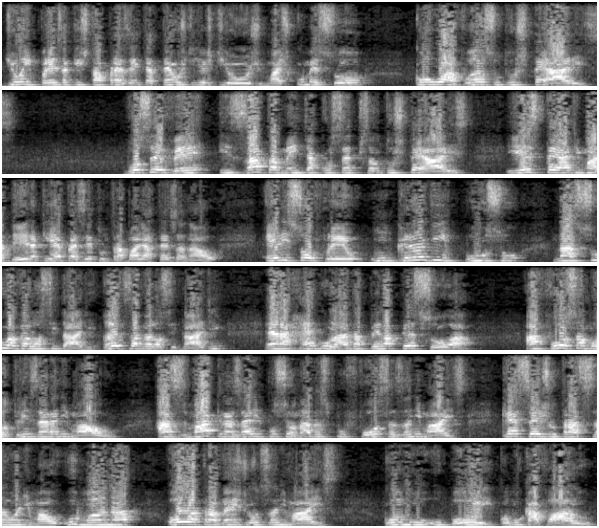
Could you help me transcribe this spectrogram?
de uma empresa que está presente até os dias de hoje, mas começou com o avanço dos teares. Você vê exatamente a concepção dos teares, e esse tear de madeira, que representa um trabalho artesanal, ele sofreu um grande impulso na sua velocidade. Antes a velocidade era regulada pela pessoa. A força motriz era animal. As máquinas eram impulsionadas por forças animais, quer seja tração animal humana ou através de outros animais, como o boi, como o cavalo.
